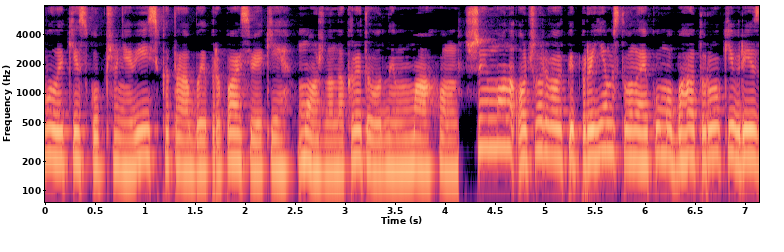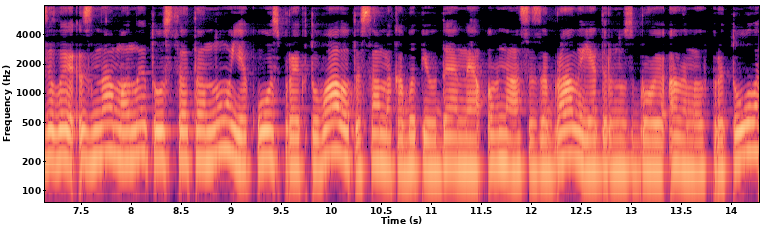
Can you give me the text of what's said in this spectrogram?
великі скупчення військ та боєприпасів, які можна накрити одним махом. Шимон очолював підприємство, на якому багато років різали знамениту сатану, яку спроектувало те саме КБ Південне. В нас забрали ядерну зброю, але ми впритул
